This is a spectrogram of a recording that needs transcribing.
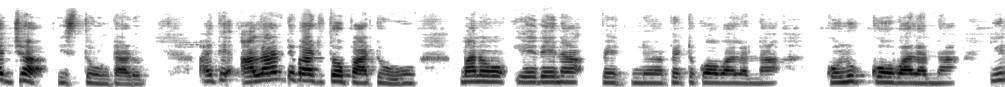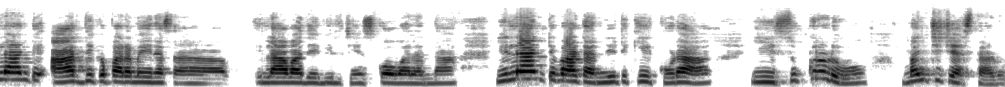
మధ్య ఇస్తూ ఉంటాడు. అయితే అలాంటి వాటితో పాటు మనం ఏదైనా పెట్టుకోవాలన్నా కొనుక్కోవాలన్నా ఇలాంటి ఆర్థిక పరమైన లావాదేవీలు చేసుకోవాలన్నా ఇలాంటి వాటన్నిటికీ కూడా ఈ శుక్రుడు మంచి చేస్తాడు.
